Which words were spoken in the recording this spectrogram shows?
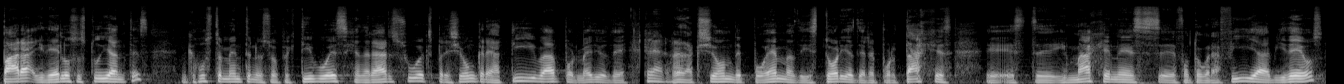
para y de los estudiantes, en que justamente nuestro objetivo es generar su expresión creativa por medio de Claro. redacción de poemas, de historias, de reportajes, eh, este, imágenes, eh, fotografía, videos.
